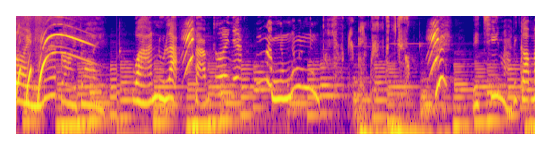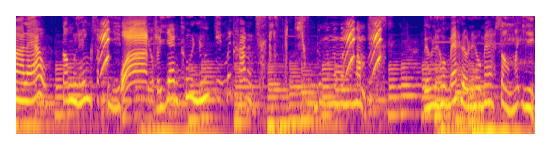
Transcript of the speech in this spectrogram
ปล่อยหนูแม่ปล่อยปล่อย หวานหนูละสามถ้วยเนี้ยงำงำงำลิชชี่หมาพี่กอบมาแล้ว ต้องเร่งสปีดเดี๋ยวไปแย่งถ้วยนึงกินไม่ทันเร็วๆแม่เร็วๆแม่ส่งมาอีก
